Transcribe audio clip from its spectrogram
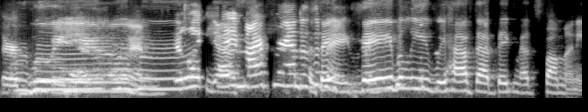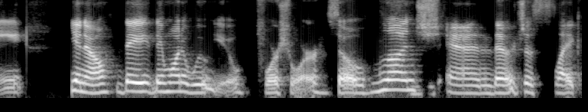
they're mm-hmm. wooing you mm-hmm. and they're like yes. hey my brand is they, they believe we have that big med spa money you know they they want to woo you for sure. So lunch mm-hmm. and they're just like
